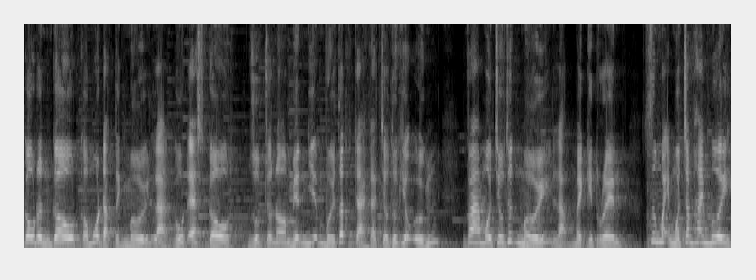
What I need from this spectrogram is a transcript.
Golden Gold có một đặc tính mới là Good as Gold giúp cho nó miễn nhiễm với tất cả các chiêu thức hiệu ứng và một chiêu thức mới là Make It Rain. Sức mạnh 120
